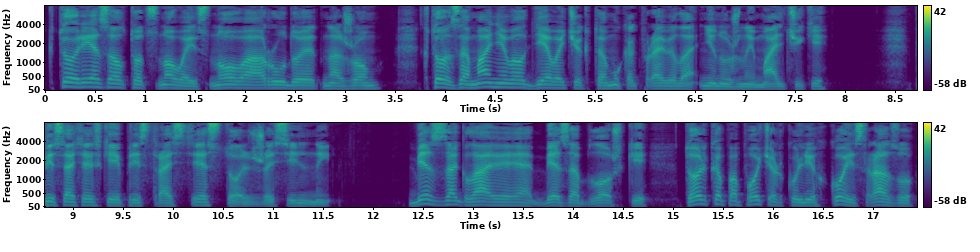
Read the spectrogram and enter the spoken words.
Кто резал, тот снова и снова орудует ножом. Кто заманивал девочек тому, как правило, не нужны мальчики. Писательские пристрастия столь же сильны. Без заглавия, без обложки, только по почерку легко и сразу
